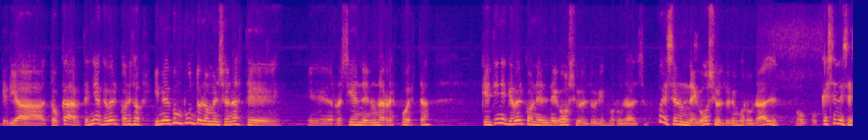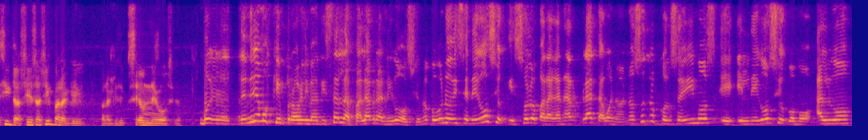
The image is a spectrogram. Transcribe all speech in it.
quería tocar, tenía que ver con eso, y en algún punto lo mencionaste eh, recién en una respuesta, que tiene que ver con el negocio del turismo rural. ¿Puede ser un negocio el turismo rural? ¿O, qué se necesita, si es así, para que, para que sea un negocio? Bueno, tendríamos que problematizar la palabra negocio, ¿no? Porque uno dice negocio que solo para ganar plata. Bueno, nosotros concebimos eh, el negocio como algo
